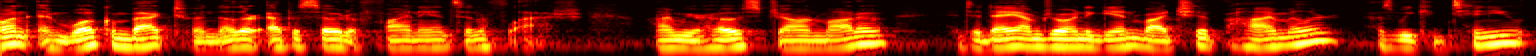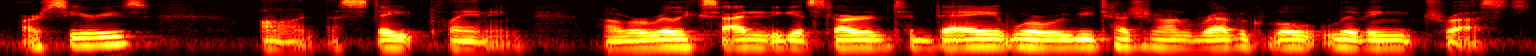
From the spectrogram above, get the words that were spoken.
everyone, and welcome back to another episode of Finance in a Flash. I'm your host, John Motto, and today I'm joined again by Chip Highmiller as we continue our series on estate planning. Uh, we're really excited to get started today, where we'll be touching on revocable living trusts.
